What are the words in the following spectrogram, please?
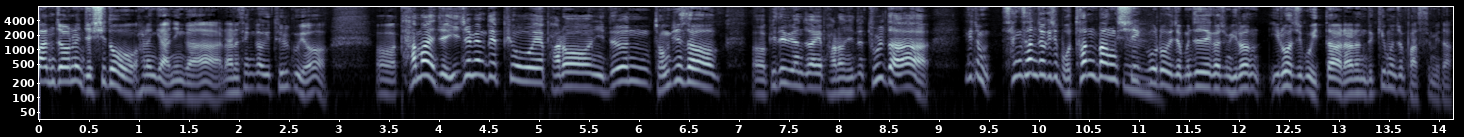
반전을 이제 시도하는 게 아닌가라는 생각이 들고요. 어 다만 이제 이재명 대표의 발언이든 정진석 어, 비대위원장의 발언이든 둘 다 이게 좀 생산적이지 못한 방식으로 음. 이제 문제제기가 좀 이런 이루어지고 있다라는 느낌은 좀 받습니다.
